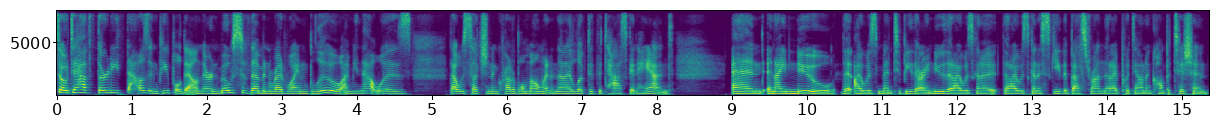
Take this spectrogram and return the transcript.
so to have 30,000 people down there and most of them in red, white, and blue, I mean, that was that was such an incredible moment. And then I looked at the task at hand and and I knew that I was meant to be there. I knew that I was gonna that I was gonna ski the best run that I put down in competition.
